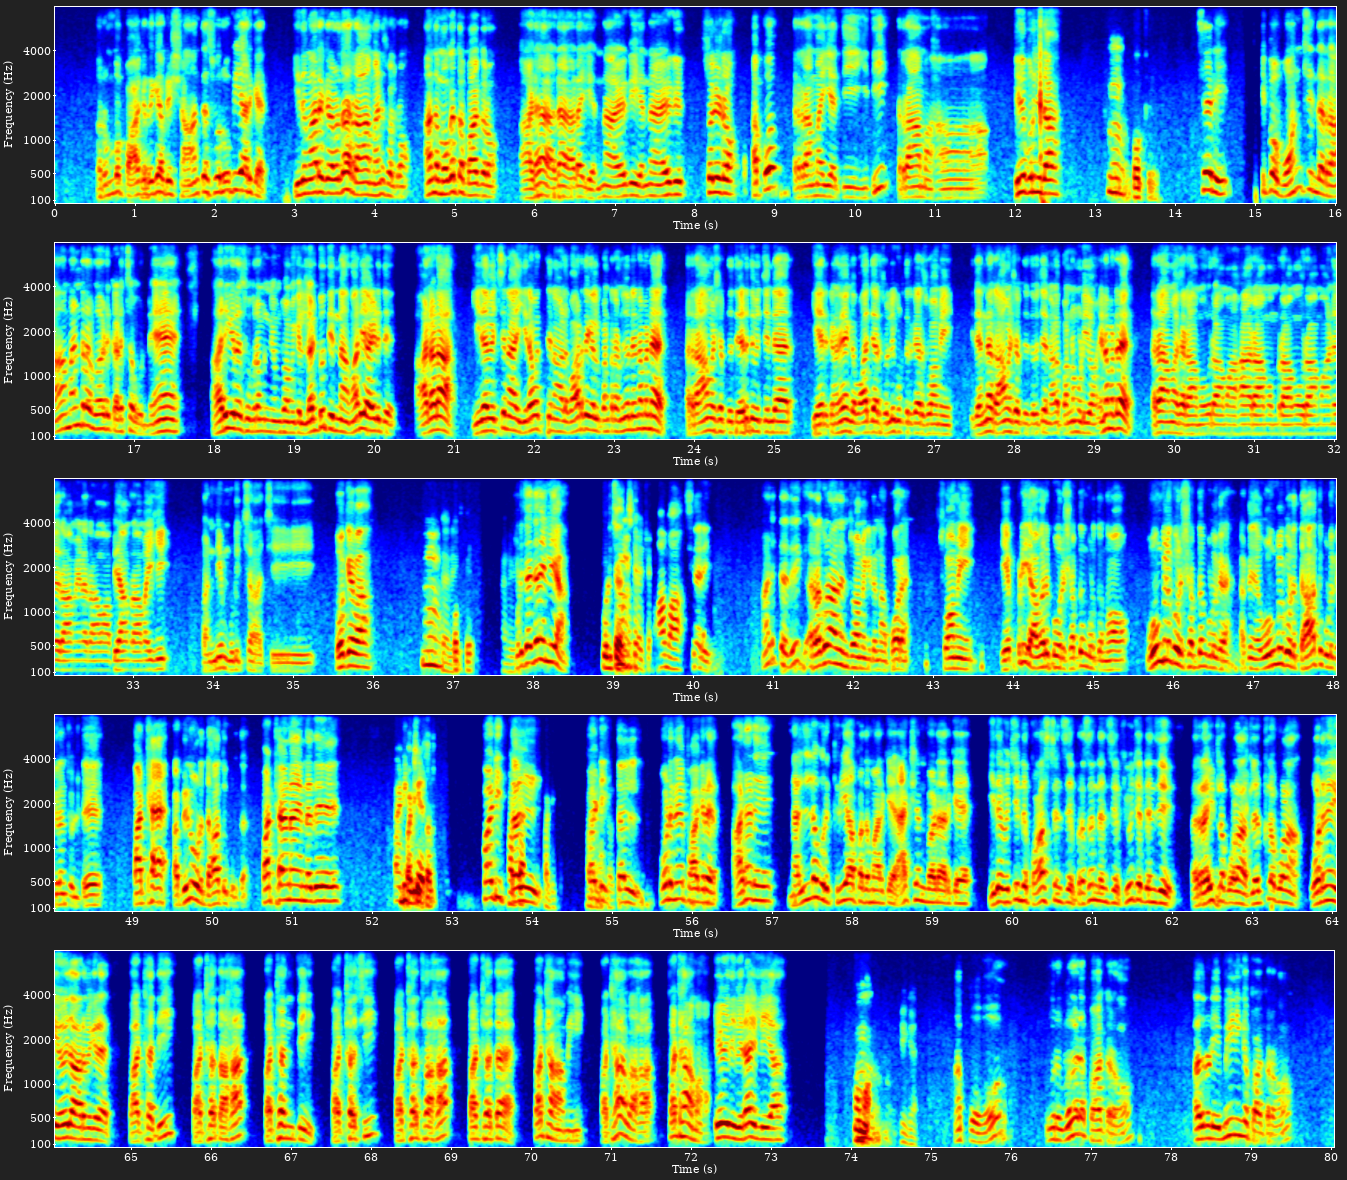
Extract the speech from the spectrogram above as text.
ரொம்ப பாக்குறதுக்கே அப்படியே சாந்த ஸ்வரூபியா இருக்கார். இது மாதிரி இருக்கிறவர் தான் ராமன்னு சொல்றோம். அந்த முகத்தை பாக்குறோம் அட அட அட என்ன அழகு என்ன அழகு சொல்லிடுறோம். அப்போ ரமயதி இது ராமஹா. இது புரிஞ்சுதா? சரி இப்போ ஒன்ஸ் இந்த ராமன்ற வேர்டு கிடைச்ச உடனே ஹரிகர சுப்பிரமணியம் சுவாமிக்கு லட்டு தின்னா மாதிரி ஆயிடுது. அடடா இதை வச்சு நான் இருபத்தி நாலு வார்த்தைகள் பண்றேன்னு சொல்லி என்ன பண்ணார்? ராம சப்தத்தை எடுத்து வச்சிருந்தார். ஏற்கனவே எங்க வாத்தியார் சொல்லி கொடுத்திருக்காரு சுவாமி. இது என்ன ராம சப்தத்தை வச்சு என்னால பண்ண முடியும்? என்ன பண்றார்? ராமக ராமோ ராமஹா ராமம் ராமோ ராமானு ராமேண ராமாபியாம் ராமைஹி பண்ணி முடிச்சாச்சு. ஓகேவா? ம். சரி. ஓகே. முடிச்சாச்சா இல்லையா? சரி. அடுத்தது ரகுநாதன் சுவாமி கிட்ட நான் போறேன். சுவாமி எப்படி அவருக்கு ஒரு சப்தம் கொடுத்தனோ உங்களுக்கு ஒரு சப்தம் கொடுக்குறேன். அப்படின்னு உங்களுக்கு ஒரு தாத்து கொடுக்குறேன்னு சொல்லிட்டு பட்ட அப்படின்னு ஒரு தாத்து கொடுத்தார் பட்டனா என்னது? படித்தல். படித்தல். உடனே பாக்குறார் அடடே நல்ல ஒரு கிரியாபதமா இருக்கே ஆக்ஷன் வேர்டா இருக்கே. இதை வச்சு இந்த past tense present tense future tense ரைட்ல போலாம் லெப்ட்ல போலாம். உடனே எழுத ஆரம்பிக்கிறார். பட்டதி பட்டதா பட்டந்தி. பட்டசி பட்டதா பட்டத. பட்டாமி பட்டாவஹா பட்டாமா எழுதுவீரா இல்லையா? ஆமா. அப்போ ஒரு வேர்டை பாக்குறோம் அதனுடைய மீனிங்கை பாக்குறோம்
